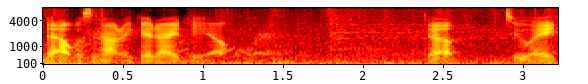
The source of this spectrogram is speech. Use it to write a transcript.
That was not a good idea. Yep, too late.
